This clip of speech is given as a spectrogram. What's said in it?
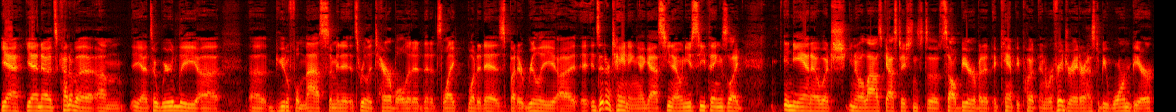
Yeah, yeah, no, it's kind of a um, yeah, it's a weirdly uh, uh, beautiful mess. I mean, it's really terrible that it that it's like what it is, but it really uh, it's entertaining, I guess. You know, when you see things like Indiana, which you know allows gas stations to sell beer, but it, it can't be put in a refrigerator; it has to be warm beer.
